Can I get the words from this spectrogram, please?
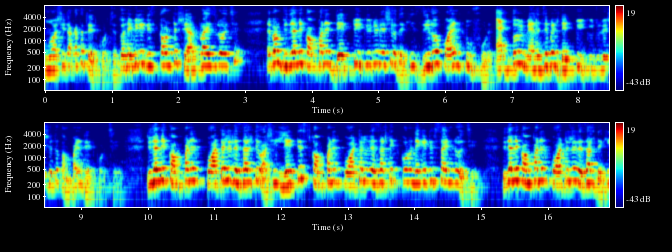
উনআশি টাকাতে ট্রেড করছে। তো হেভিলি ডিসকাউন্টে শেয়ার প্রাইস রয়েছে, এবং যদি আমি কোম্পানির ডেট টু ইকুইটি রেশিও দেখি জিরো পয়েন্ট টু ফোর একদমই ম্যানেজেবল ডেট টু ইকুইটি রেশিওতে কোম্পানি ট্রেড করছে। যদি আমি কোম্পানির কোয়ার্টারের রেজাল্টেও আসি লেটেস্ট কোম্পানির কোয়ার্টারলি রেজাল্টে কোনো নেগেটিভ সাইন রয়েছে? যদি আমি কোম্পানির কোয়ার্টারের রেজাল্ট দেখি,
